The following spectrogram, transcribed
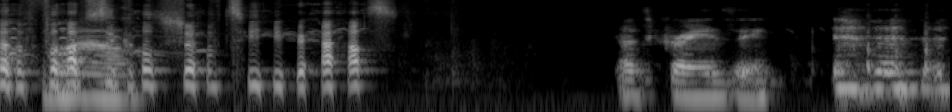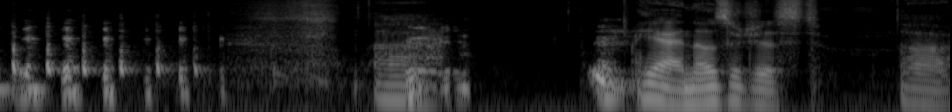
of Wow. show up to your house. That's crazy. Uh, yeah, and those are just uh,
